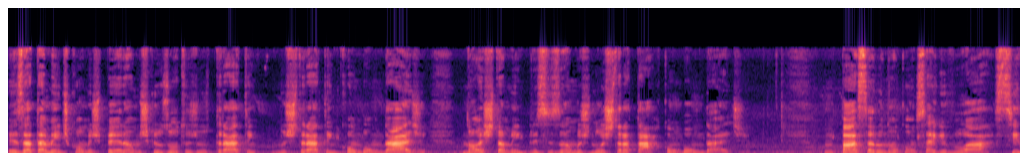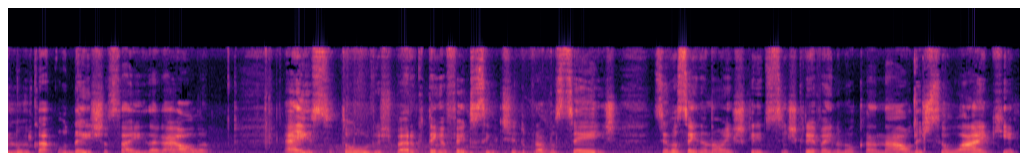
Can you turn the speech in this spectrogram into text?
Exatamente como esperamos que os outros nos tratem, nos tratem com bondade, nós também precisamos nos tratar com bondade. Um pássaro não consegue voar se nunca o deixa sair da gaiola. É isso, touro. Espero que tenha feito sentido para vocês. Se você ainda não é inscrito, se inscreva aí no meu canal, deixe seu like,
